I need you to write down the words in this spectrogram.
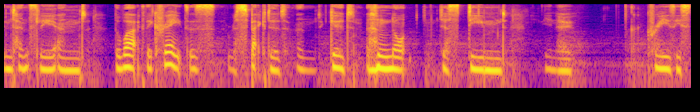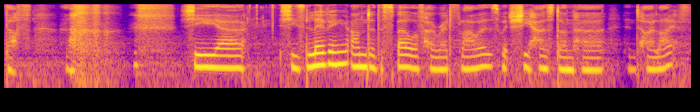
intensely and the work they create is respected and good and not just deemed, you know, crazy stuff. she uh, she's living under the spell of her red flowers, which she has done her entire life,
